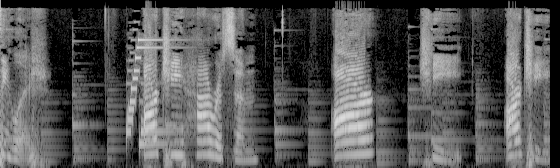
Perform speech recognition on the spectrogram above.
English. Archie Harrison. Archie. Archie.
